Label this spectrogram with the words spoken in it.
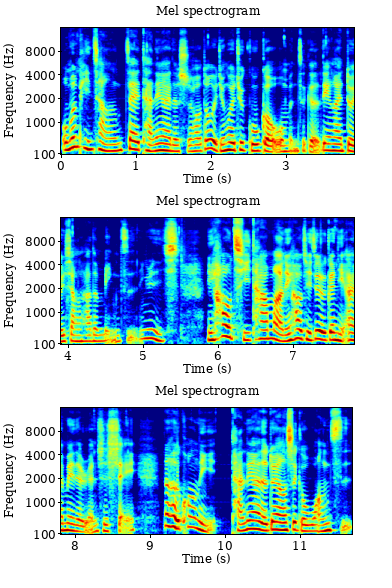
我们平常在谈恋爱的时候，都已经会去 Google 我们这个恋爱对象他的名字，因为你你好奇他嘛，你好奇这个跟你暧昧的人是谁。那何况你谈恋爱的对象是个王子，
